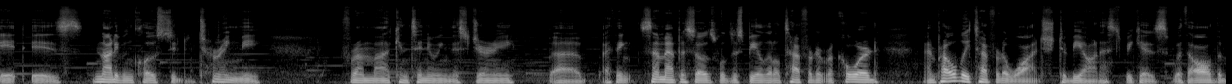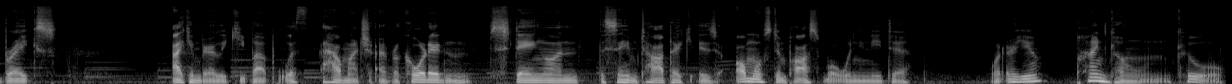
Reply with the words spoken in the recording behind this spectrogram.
it is not even close to deterring me from uh, continuing this journey. Uh, I think some episodes will just be a little tougher to record and probably tougher to watch, to be honest, because with all the breaks I can barely keep up with how much I've recorded, and staying on the same topic is almost impossible when you need to. What are you? Pinecone. Cool.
